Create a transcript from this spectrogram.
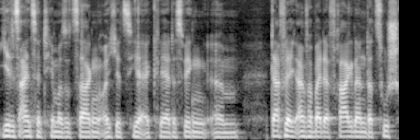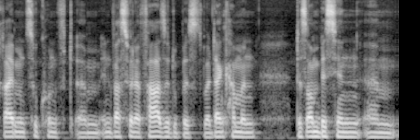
jedes einzelne Thema sozusagen euch jetzt hier erkläre. Deswegen ähm, da vielleicht einfach bei der Frage dann dazu schreiben in Zukunft, ähm, in was für einer Phase du bist, weil dann kann man das auch ein bisschen ähm,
